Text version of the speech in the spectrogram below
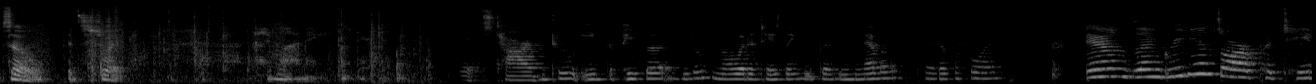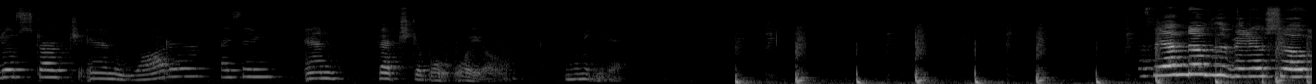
So it's short. I want to eat it. It's time to eat the paper. We don't know what it tastes like because we've never tried it before. And the ingredients are potato starch and water, I think, and vegetable oil. I'm gonna eat it. That's the end of the video, so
